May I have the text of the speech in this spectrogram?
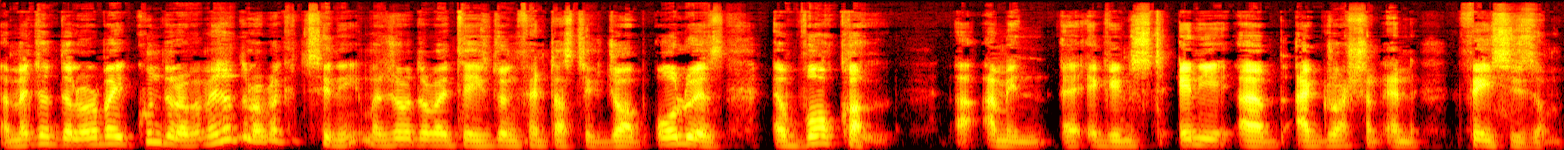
মেজর দেলোয়ার ভাই কোন দেলোয়ার মেজর দেলোয়ার ভাইকে চিনি মেজর দেলোয়ার ভাই is doing fantastic job always a vocal I mean, uh, against any uh, aggression and fascism.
